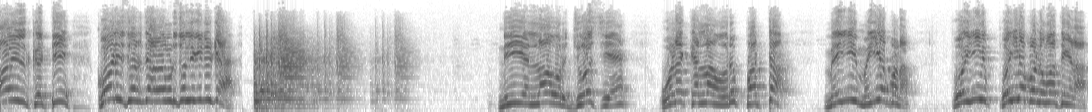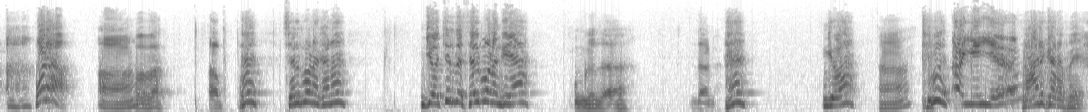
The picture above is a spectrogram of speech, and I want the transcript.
ஆயில் கட்டி கோடீஸ்வரர் ஜாதகம் சொல்லிக்கிட்டு இருக்க. நீ எல்லாம் ஒரு ஜோசியன் உனக்கெல்லாம் ஒரு பட்டம் மெய்ய மெய்ய பணம். பொய் பொய்ய பண்ண மாத்தீங்கடா போடா. அப்ப. செல்போன காணா. இங்க வச்சிருந்த செல்போன் எங்கயா உங்கதா? இந்தாங்க. இங்க வா. ராடுக்கார பையன்.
